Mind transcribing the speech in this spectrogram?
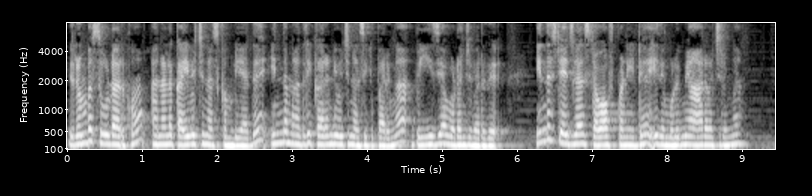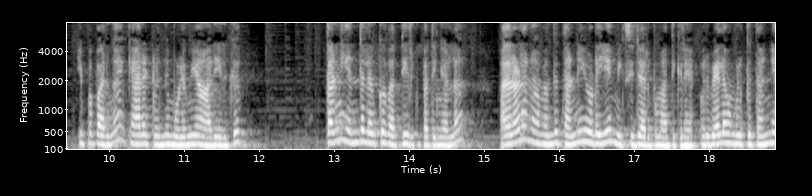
இது ரொம்ப சூடாக இருக்கும். அதனால் கை வச்சு நசுக்க முடியாது. இந்த மாதிரி கரண்டி வச்சு நசுக்கி பாருங்கள் இப்போ ஈஸியாக உடஞ்சி வருது. இந்த ஸ்டேஜில் ஸ்டவ் ஆஃப் பண்ணிவிட்டு இதை முழுமையாக ஆற வச்சுருங்க. இப்போ பாருங்கள் கேரட் வந்து முழுமையாக ஆறியிருக்கு தண்ணி எந்த அளவுக்கு வத்தி இருக்கு பார்த்தீங்கல்ல அதனால் நான் வந்து தண்ணியோடையே மிக்ஸி ஜாருக்கு மாற்றிக்கிறேன் ஒருவேளை உங்களுக்கு தண்ணி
